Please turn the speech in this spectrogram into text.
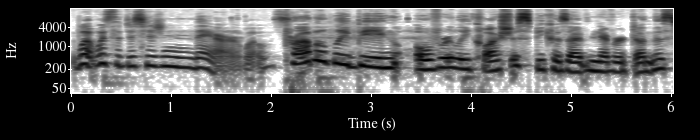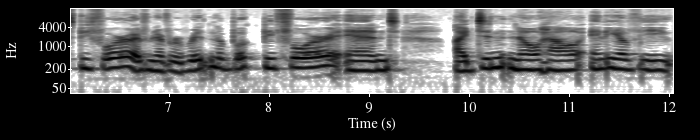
what was the decision there? Was... Probably being overly cautious because I've never done this before. I've never written a book before, and I didn't know how any of the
